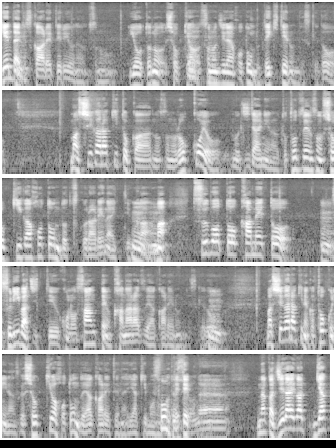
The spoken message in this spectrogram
現代で使われてるようなその用途の食器うん。はその時代ほとんどできてるんですけど、まあ信楽とかのその六甲窯の時代になると突然その食器がほとんど作られないっていうか、うんうん。まあ壺と亀とうん。すり鉢っていうこの3点は必ず焼かれるんですけど、うん。まあ信楽なんか特になんですけど食器はほとんど焼かれてない焼き物そうですよが出てくる。ね。なんか時代が逆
